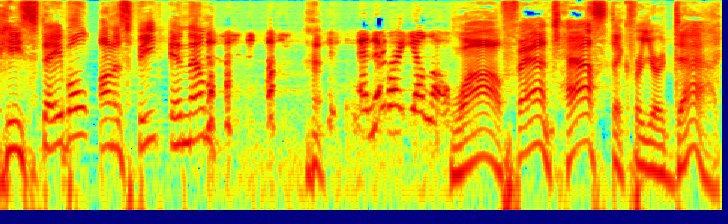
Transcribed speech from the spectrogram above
He's stable on his feet in them? And they're bright yellow. wow, fantastic for your dad.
